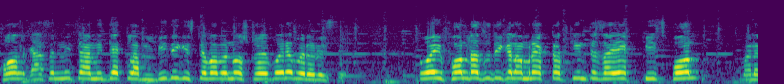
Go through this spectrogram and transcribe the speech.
ফল গাছের নিচে আমি দেখলাম বিধি ভাবে নষ্ট হয়ে পড়ে পড়ে রয়েছে। তো এই ফলটা যদি গেলে আমরা একটা কিনতে যাই, এক পিস ফল মানে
